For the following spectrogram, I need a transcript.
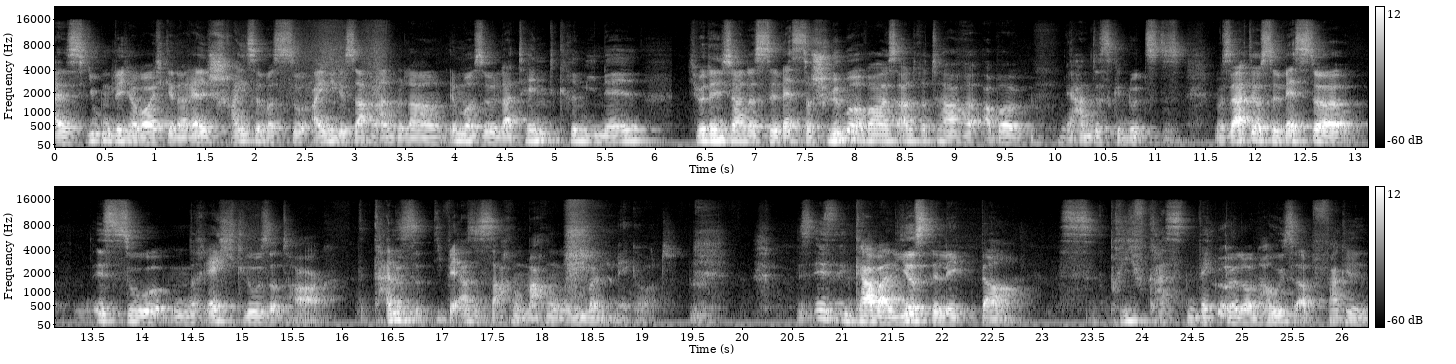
als Jugendlicher war ich generell scheiße, was so einige Sachen anbelangt. Immer so latent kriminell. Ich würde nicht sagen, dass Silvester schlimmer war als andere Tage, aber wir haben das genutzt. Man sagt ja, Silvester ist so ein rechtloser Tag. Da kannst du diverse Sachen machen, wo niemand meckert. Es ist ein Kavaliersdelikt da. Briefkasten wegböllern, Haus abfackeln.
